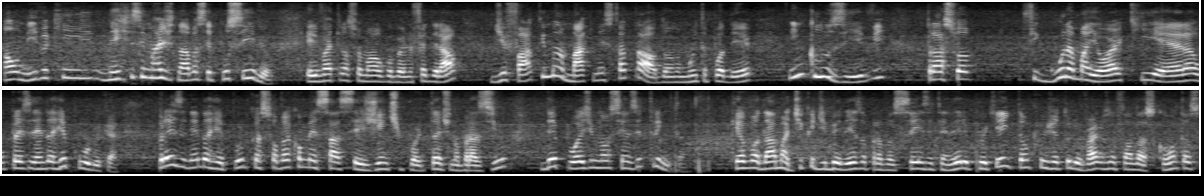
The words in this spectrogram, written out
a um nível que nem se imaginava ser possível. Ele vai transformar o governo federal de fato em uma máquina estatal, dando muito poder, inclusive para a sua figura maior que era o presidente da República. O presidente da República só vai começar a ser gente importante no Brasil depois de 1930. Que eu vou dar uma dica de beleza para vocês entenderem por que então que o Getúlio Vargas, no final das contas,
